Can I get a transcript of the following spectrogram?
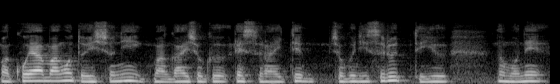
まあ、子や孫と一緒に、ま、外食レストラン行って食事するっていうのもね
